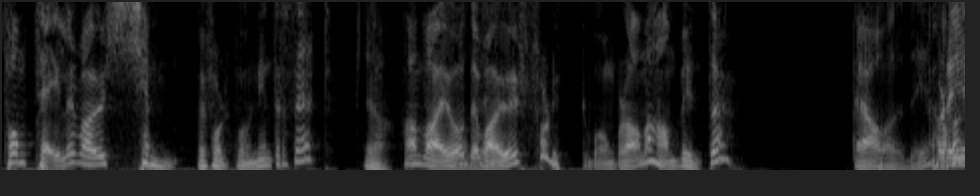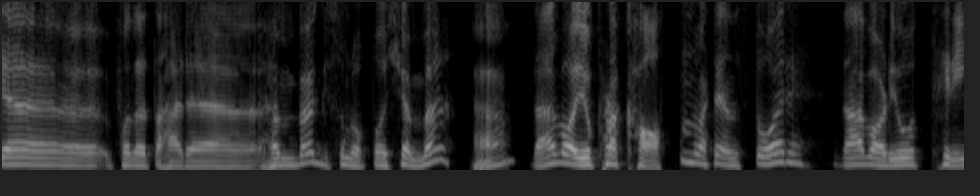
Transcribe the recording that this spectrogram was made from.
Tom Taylor var jo kjempefolkevogninteressert. ja. Han var jo, Var det? det var jo i folkevognbladet han begynte. Ja, det det? fordi for på dette her eh, Humbug som lå på Tjøme, Ja. der var jo plakaten hvert eneste år. Der var det jo tre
